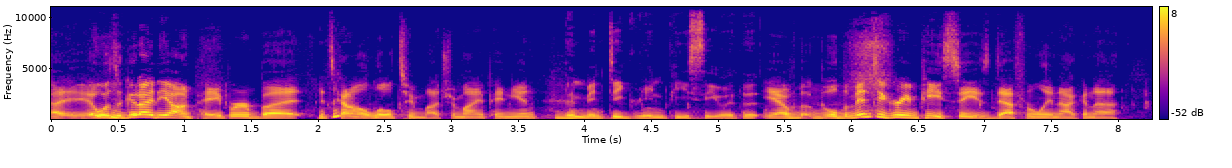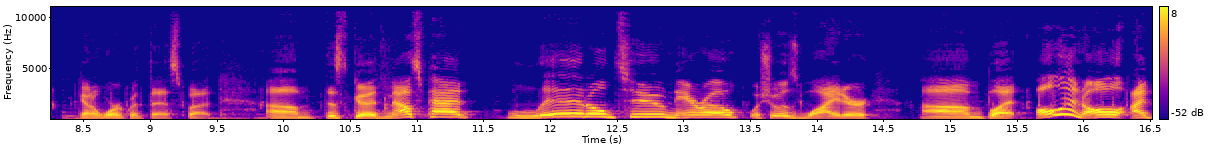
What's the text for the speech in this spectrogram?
Uh, it was a good idea on paper, but it's kind of a little too much in my opinion. The minty green PC with it. Yeah, well, the minty green PC is definitely not gonna gonna work with this, but um, this is good. Mousepad, little too narrow. Wish it was wider. Um, but all in all, I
